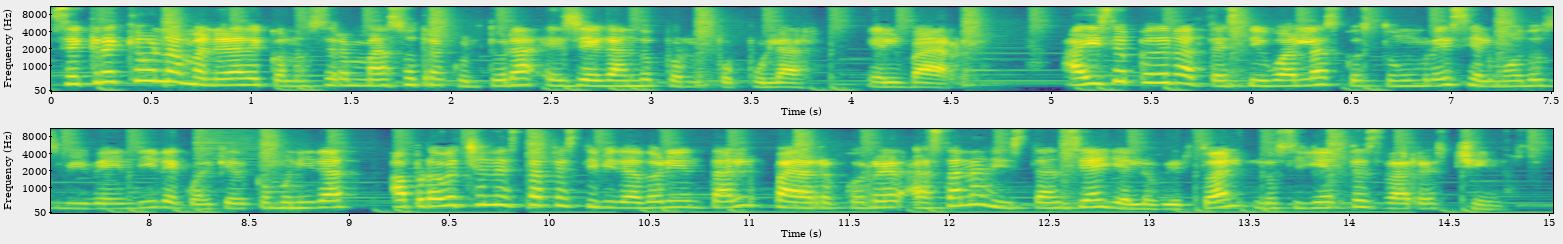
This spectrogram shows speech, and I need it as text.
Se cree que una manera de conocer más otra cultura es llegando por lo popular, el barrio. Ahí se pueden atestiguar las costumbres y el modus vivendi de cualquier comunidad. Aprovechen esta festividad oriental para recorrer a sana distancia y en lo virtual los siguientes barrios chinos.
